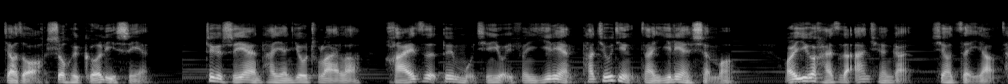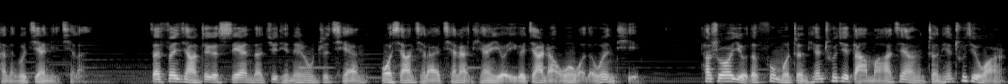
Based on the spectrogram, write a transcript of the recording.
叫做社会隔离实验。这个实验它研究出来了，孩子对母亲有一份依恋，他究竟在依恋什么？而一个孩子的安全感需要怎样才能够建立起来？在分享这个实验的具体内容之前，我想起来前两天有一个家长问我的问题，他说有的父母整天出去打麻将，整天出去玩。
